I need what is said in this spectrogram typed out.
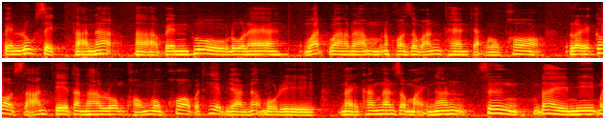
เป็นลูกศิษย์ฐานะเป็นผู้ดูแลวัดวารามนครสวรรค์แทนจากหลวงพ่อ เลยก็สารเจตนารมณ์ของหลวงพ่อประเทศยานบุรีในครั้งนั้นสมัยนั้น ซึ่งได้มีม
